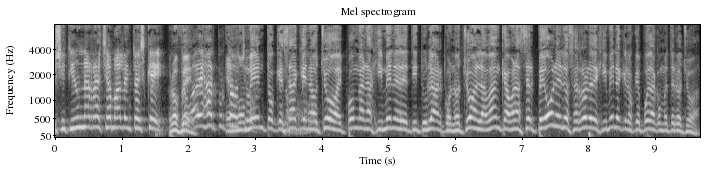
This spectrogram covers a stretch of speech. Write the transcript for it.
si tiene una racha mala, entonces ¿qué? Profe, ¿Lo va a dejar por el momento que saquen a Ochoa y pongan a Jiménez de titular con Ochoa en la banca, van a ser peores los errores de Jiménez que los que pueda cometer Ochoa.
